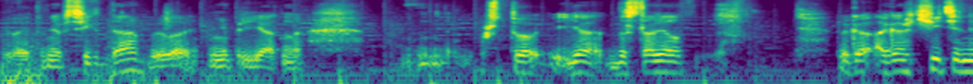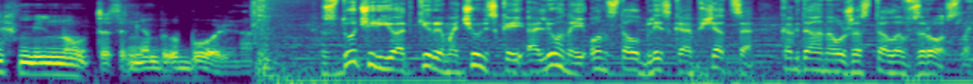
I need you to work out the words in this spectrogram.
Это мне всегда было неприятно, что я доставлял только огорчительных минут. Это мне было больно. С дочерью от Киры Мачульской Аленой он стал близко общаться, когда она уже стала взрослой.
